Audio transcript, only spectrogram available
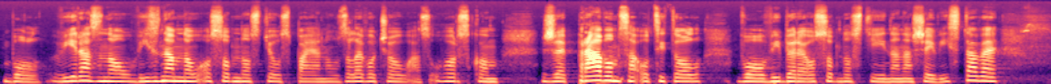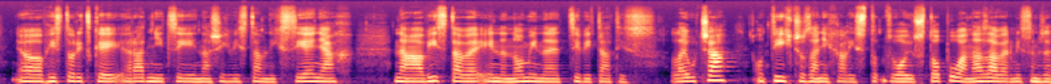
bol výraznou, významnou osobnosťou spájanou s Levočou a s Uhorskom, že právom sa ocitol vo výbere osobností na našej výstave e, v historickej radnici našich výstavných sieňach na výstave In nomine civitatis Leuča, o tých, čo zanechali svoju stopu a na záver myslím, že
